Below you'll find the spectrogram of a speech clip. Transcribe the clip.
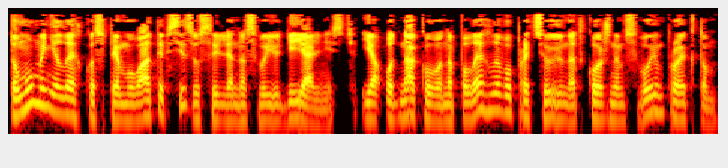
Тому мені легко спрямувати всі зусилля на свою діяльність. Я однаково наполегливо працюю над кожним своїм проектом.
